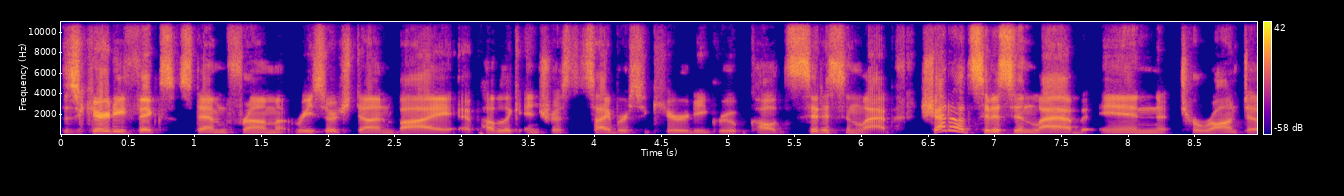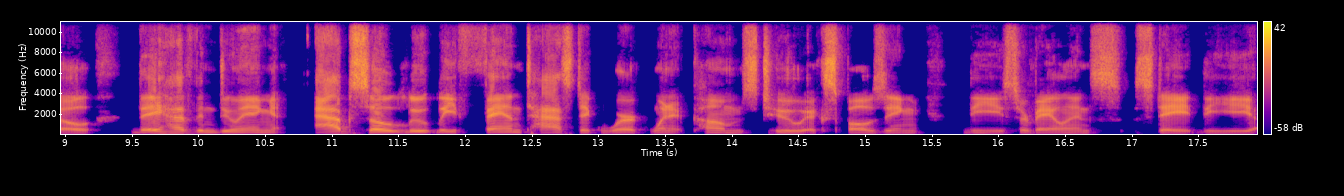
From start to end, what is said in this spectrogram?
the security fix stemmed from research done by a public interest cybersecurity group called Citizen Lab. Shout out Citizen Lab in Toronto. They have been doing absolutely fantastic work when it comes to exposing the surveillance state, the,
